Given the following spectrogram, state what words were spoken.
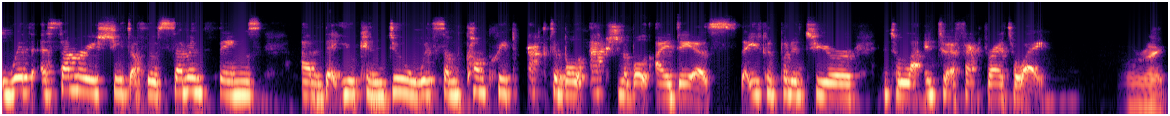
with a summary sheet of those seven things um, that you can do with some concrete, practical, actionable ideas that you can put into your into into effect right away. All right.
